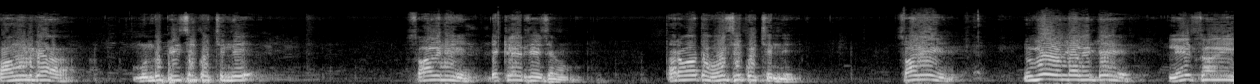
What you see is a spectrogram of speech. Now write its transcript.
మామూలుగా ముందు పీసీకి వచ్చింది స్వామిని డిక్లేర్ చేశాము. తర్వాత ఓసీకి వచ్చింది. స్వామి నువ్వే ఉండాలంటే లేదు స్వామి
